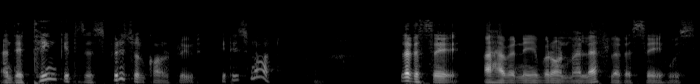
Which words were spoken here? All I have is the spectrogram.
And they think it is a spiritual conflict. It is not. Let us say I have a neighbor on my left, let us say who's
